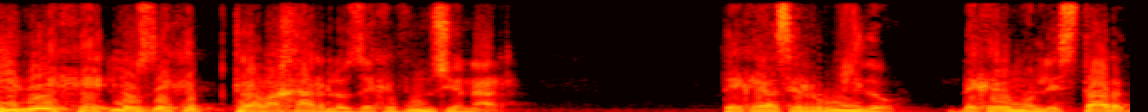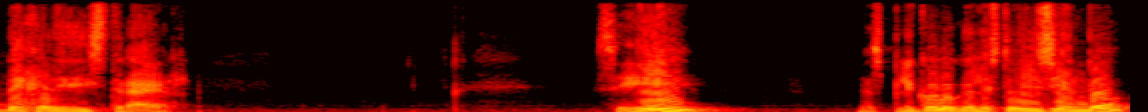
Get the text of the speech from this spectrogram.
y deje, los deje trabajar, los deje funcionar, deje de hacer ruido, deje de molestar, deje de distraer. ¿Sí? ¿Me explico lo que le estoy diciendo?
